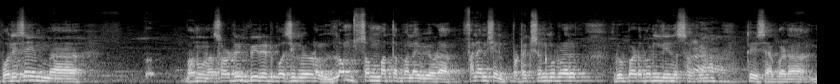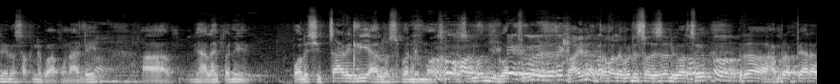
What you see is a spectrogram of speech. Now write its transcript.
भोलि चाहिँ भनौँ न सर्टेन पिरियड पछिको एउटा लम्पसम्म तपाईँलाई एउटा फाइनेन्सियल प्रोटेक्सनको बाट- रूपबाट पनि लिन सक्यौँ। त्यो हिसाबबाट लिन सक्ने भएको हुनाले यहाँलाई पनि पोलिसी चाँडै लिइहाल्नुहोस् भन्ने म सजेसन पनि गर्छु। होइन तपाईँलाई पनि सजेसन गर्छु र हाम्रा प्यारा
